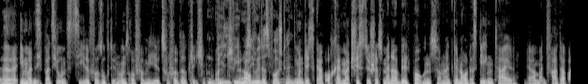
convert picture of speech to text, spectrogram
äh, Emanzipationsziele versucht in unserer Familie zu verwirklichen. Wie, und wie muss auch, ich mir das vorstellen? Und es gab auch kein machistisches Männerbild bei uns, sondern genau das Gegenteil. Ja, mein Vater war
